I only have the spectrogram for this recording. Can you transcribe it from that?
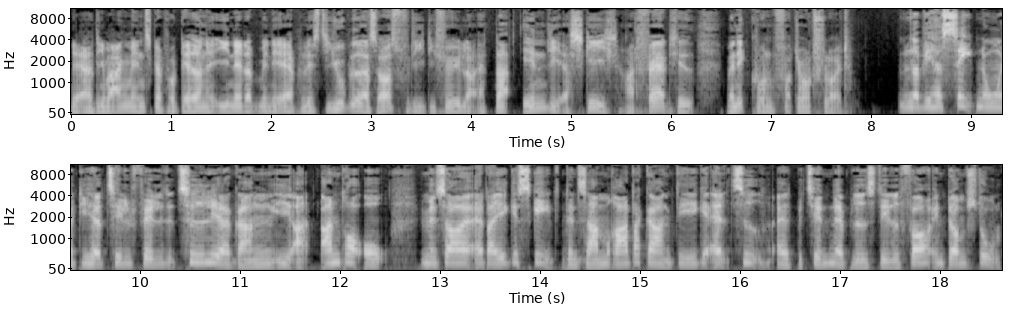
Ja, de mange mennesker på gaderne i netop Minneapolis, de jublede altså også, fordi de føler, at der endelig er sket retfærdighed, men ikke kun for George Floyd når vi har set nogle af de her tilfælde tidligere gange i andre år, men så er der ikke sket den samme rettergang. Det er ikke altid, at betjentene er blevet stillet for en domstol.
